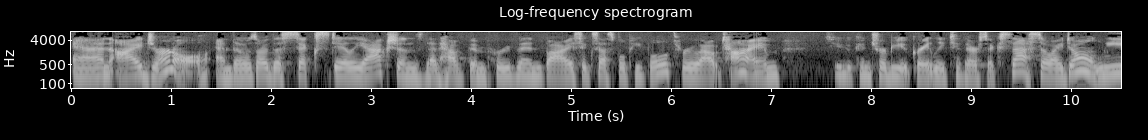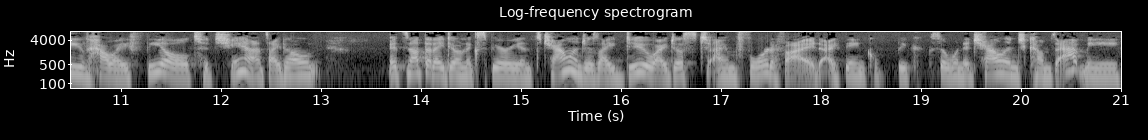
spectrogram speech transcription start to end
and I journal. And those are the six daily actions that have been proven by successful people throughout time to contribute greatly to their success. So I don't leave how I feel to chance. I don't, it's not that I don't experience challenges. I do. I just, I'm fortified. I think, so when a challenge comes at me,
